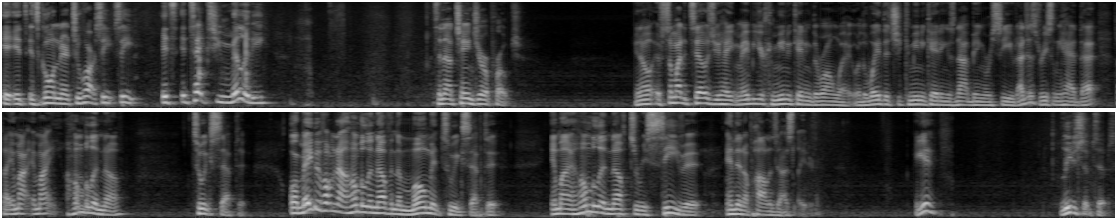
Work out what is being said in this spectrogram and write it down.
it, it's it's going there too hard. See see, it's it takes humility to now change your approach. You know, if somebody tells you, hey, maybe you're communicating the wrong way or the way that you're communicating is not being received. I just recently had that. Like, am I am I humble enough to accept it? Or maybe if I'm not humble enough in the moment to accept it, am I humble enough to receive it and then apologize later? Again, leadership tips.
